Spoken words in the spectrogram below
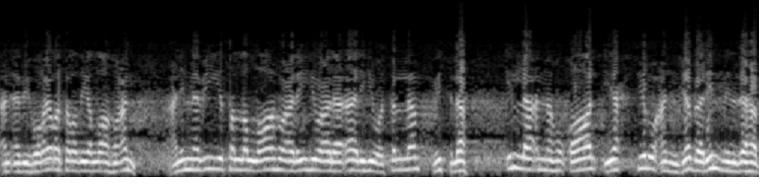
عن أبي هريرة رضي الله عنه عن النبي صلى الله عليه وعلى آله وسلم مثله إلا أنه قال يحسر عن جبل من ذهب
